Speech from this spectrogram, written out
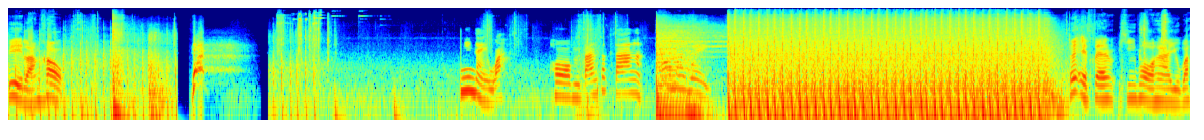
พี่หลังเข้า นี่ไหนวะ พอมต้านสักตั้งอะ On my way. เฮ้ยเอดแซนคิงพอหาอยู่ปะ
